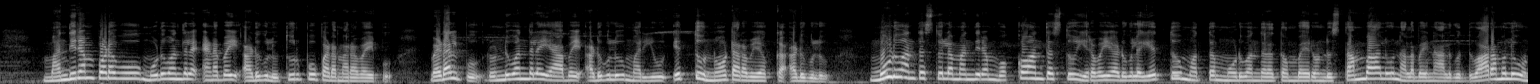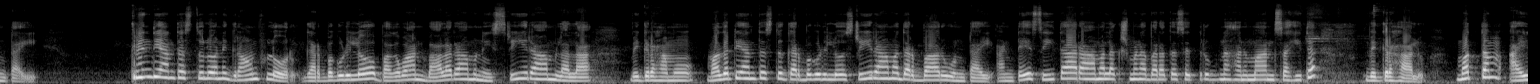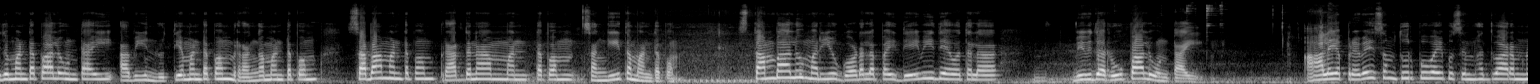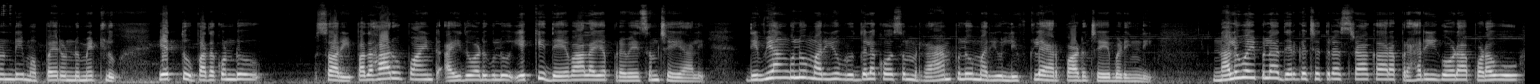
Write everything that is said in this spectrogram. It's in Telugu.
మందిరం పొడవు మూడు వందల ఎనభై అడుగులు తూర్పు పడమర వైపు వెడల్పు రెండు వందల యాభై అడుగులు మరియు ఎత్తు నూట అరవై ఒక్క అడుగులు. మూడు అంతస్తుల మందిరం ఒక్కో అంతస్తు ఇరవై అడుగుల ఎత్తు మొత్తం మూడు వందల తొంభై రెండు స్తంభాలు నలభై నాలుగు ద్వారములు ఉంటాయి. క్రింది అంతస్తులోని గ్రౌండ్ ఫ్లోర్ గర్భగుడిలో భగవాన్ బాలరాముని శ్రీరామ్ లల విగ్రహము మొదటి అంతస్తు గర్భగుడిలో శ్రీరామ దర్బారు ఉంటాయి. అంటే సీతారామ లక్ష్మణ భరత శత్రుఘ్న హనుమాన్ సహిత విగ్రహాలు. మొత్తం ఐదు మంటపాలు ఉంటాయి. అవి నృత్య మంటపం రంగమంటపం సభా మంటపం ప్రార్థనా మంటపం సంగీత మంటపం. స్తంభాలు మరియు గోడలపై దేవీ దేవతల వివిధ రూపాలు ఉంటాయి. ఆలయ ప్రవేశం తూర్పు వైపు సింహద్వారం నుండి ముప్పై రెండు మెట్లు. ఎత్తు పదకొండు సారీ పదహారు పాయింట్ ఐదు అడుగులు ఎక్కి దేవాలయ ప్రవేశం చేయాలి. దివ్యాంగులు మరియు వృద్ధుల కోసం ర్యాంపులు మరియు లిఫ్ట్లు ఏర్పాటు చేయబడింది. నలువైపులా దీర్ఘచతురస్రాకార ప్రహరీ గోడ పొడవు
